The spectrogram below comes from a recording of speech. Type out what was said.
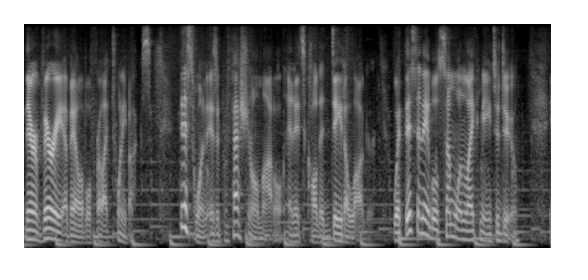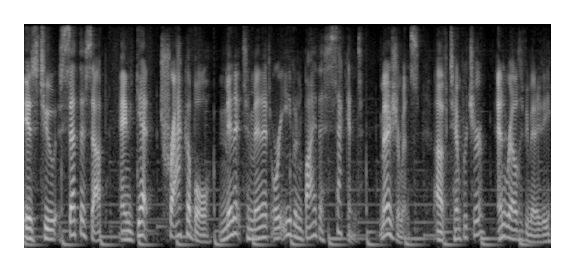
they're very available for like 20 bucks. This one is a professional model and it's called a data logger. What this enables someone like me to do is to set this up and get trackable minute to minute or even by the second measurements of temperature and relative humidity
